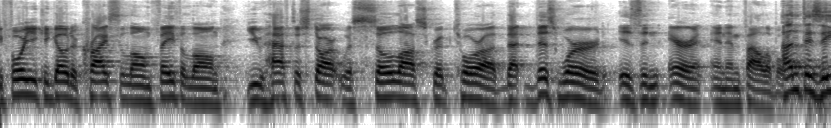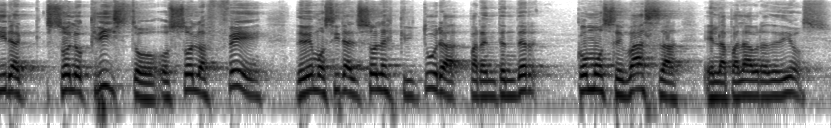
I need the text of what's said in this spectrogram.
Before you could go to Christ alone, faith alone, you have to start with sola scriptura, that this word is inerrant and infallible. Antes de ir a solo Cristo o solo a fe, debemos ir al sola escritura para entender cómo se basa en la palabra de Dios.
